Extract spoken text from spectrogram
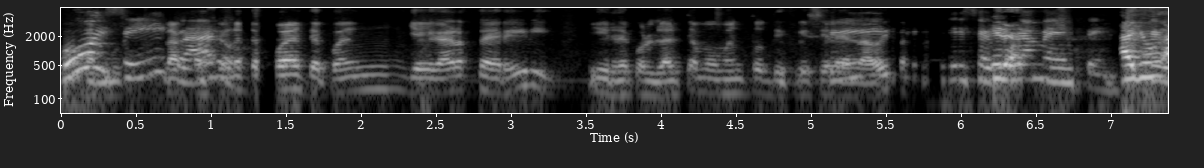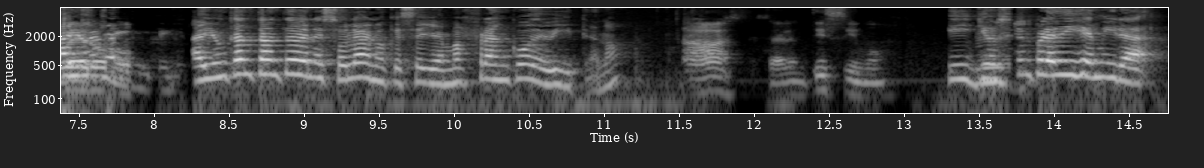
Uy, las- sí, las claro. canciones Te pueden, te pueden llegar hasta herir y, y recordarte momentos difíciles en la vida. Sí, seguramente. Hay un- hay un- seguramente. Hay un cantante venezolano que se llama Franco De Vita, ¿no? Ah, excelentísimo. Y yo siempre dije, mira,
